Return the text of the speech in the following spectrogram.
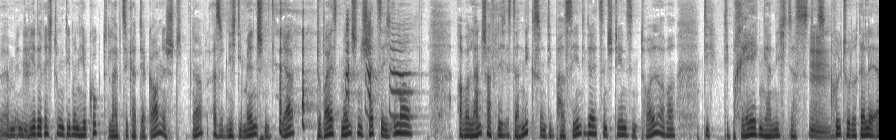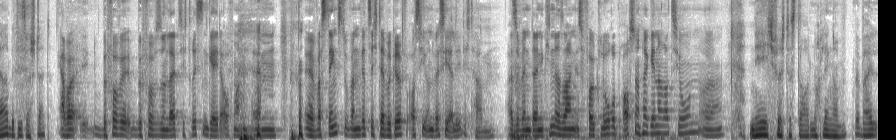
ähm, in jede Richtung, die man hier guckt. Leipzig hat ja gar nichts. Ja? Also nicht die Menschen, ja. Du weißt, Menschen schätze ich immer, aber landschaftlich ist da nichts und die paar Seen, die da jetzt entstehen, sind toll, aber die, die prägen ja nicht das, das kulturelle Erbe dieser Stadt. Aber äh, bevor wir, bevor wir so ein Leipzig-Dresden-Gate aufmachen, ähm, äh, was denkst du, wann wird sich der Begriff Ossi und Wessi erledigt haben? Also wenn deine Kinder sagen, ist Folklore, brauchst du noch eine Generation? Oder? Nee, ich fürchte, das dauert noch länger, weil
